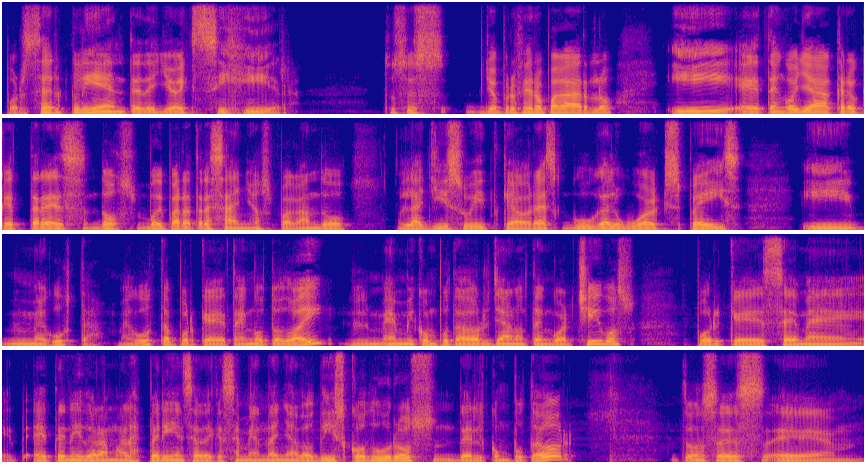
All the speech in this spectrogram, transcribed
por ser cliente de yo exigir. Entonces, yo prefiero pagarlo y eh, tengo ya creo que tres, dos, voy para tres años pagando la G Suite, que ahora es Google Workspace. Y me gusta, me gusta porque tengo todo ahí. En mi computador ya no tengo archivos porque se me he tenido la mala experiencia de que se me han dañado discos duros del computador. Entonces, em,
